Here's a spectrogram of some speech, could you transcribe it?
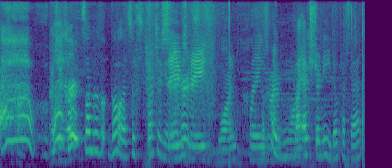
Ow! That That shit hurt? hurts under the. No, it's just stretching it. It Saves hurts. made. One. Playing That's my. One. my extra knee. Don't touch that.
